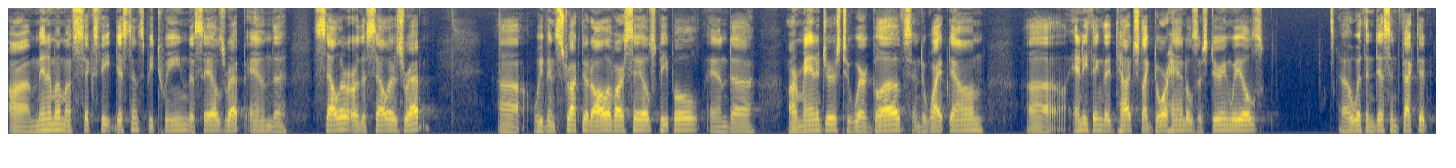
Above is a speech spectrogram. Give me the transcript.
a minimum of six feet distance between the sales rep and the seller or the seller's rep. Uh, we've instructed all of our salespeople and uh, our managers to wear gloves and to wipe down uh, anything they touch, like door handles or steering wheels, uh, with and disinfect it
